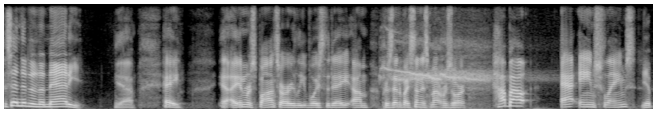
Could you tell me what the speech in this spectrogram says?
This ended in a natty. Yeah. Hey, in response, our elite voice of the day, um, presented by Sundance Mountain Resort. How about at Ames Flames? Yep.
